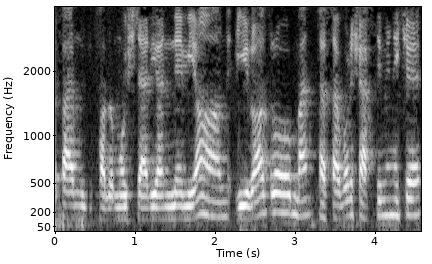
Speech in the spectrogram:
فرمودید حالا مشتریان نمیان ایراد رو من تصور شخصی اینه که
